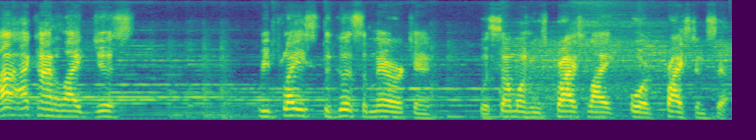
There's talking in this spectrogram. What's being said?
I, I kind of like just replaced the Good Samaritan with someone who's Christ-like or Christ Himself,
